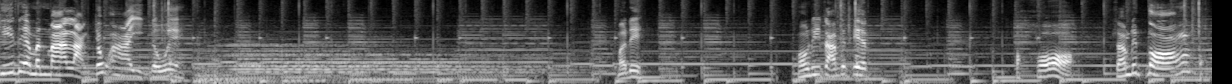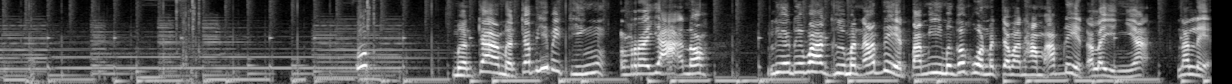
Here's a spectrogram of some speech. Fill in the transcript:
กี้เนี่ยมันมาหลังเจ้าอายอีกนะเว้ย มาดิห้องที่สามสิบเอ็ดโอ้โหสามสิบสองเหมือนก้าเหมือนกับพี่ไปทิ้งระยะเนาะเรียกได้ว่าคือมันอัปเดตปามี่มึงก็ควรมันจะมาทำอัปเดตอะไรอย่างเงี้ย นั่นแหละ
